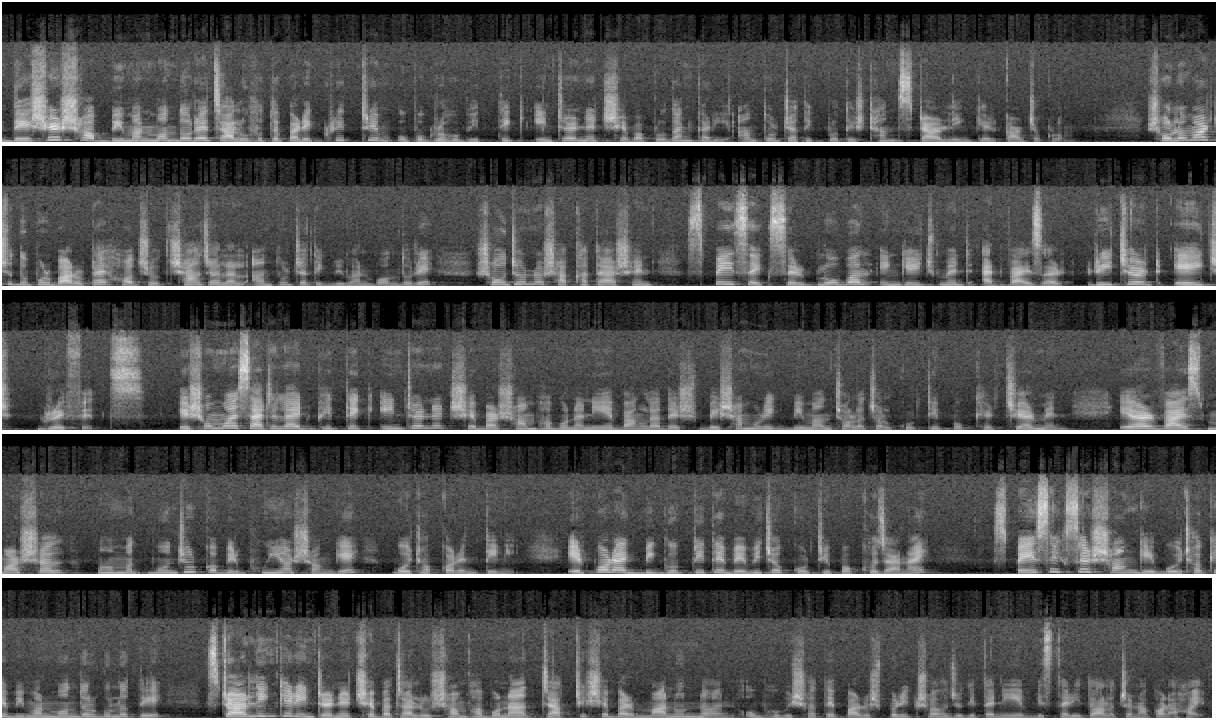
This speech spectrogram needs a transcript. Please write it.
দেশের সব বিমানবন্দরে চালু হতে পারে কৃত্রিম উপগ্রহ ভিত্তিক ইন্টারনেট সেবা প্রদানকারী আন্তর্জাতিক প্রতিষ্ঠান স্টারলিংকের কার্যক্রম। ষোলো মার্চ দুপুর বারোটায় হজরত শাহজালাল আন্তর্জাতিক বিমানবন্দরে সৌজন্য সাক্ষাতে আসেন স্পেস এক্সের global engagement adviser Richard H Griffiths. এ সময় স্যাটেলাইট ভিত্তিক ইন্টারনেট সেবার সম্ভাবনা নিয়ে বাংলাদেশ বেসামরিক বিমান চলাচল কর্তৃপক্ষের chairman, air vice marshal Mohammad Manjur Kabir ভূঁইয়ার সঙ্গে বৈঠক করেন তিনি। এরপর এক বিজ্ঞপ্তিতে বেবিচক কর্তৃপক্ষ জানায়, স্পেসএক্সের সঙ্গে বৈঠকে বিমানবন্দরগুলোতে স্টারলিংকের ইন্টারনেট সেবা চালুর সম্ভাবনা যাত্রী সেবার মান উন্নয়ন ও ভবিষ্যতে পারস্পরিক সহযোগিতা নিয়ে বিস্তারিত আলোচনা করা হয়।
